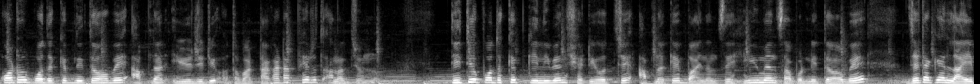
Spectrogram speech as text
কঠোর পদক্ষেপ নিতে হবে আপনার ইউএসডিটি অথবা টাকাটা ফেরত আনার জন্য। তৃতীয় পদক্ষেপ কী নেবেন, সেটি হচ্ছে আপনাকে বাইনান্সে হিউম্যান সাপোর্ট নিতে হবে, যেটাকে লাইভ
